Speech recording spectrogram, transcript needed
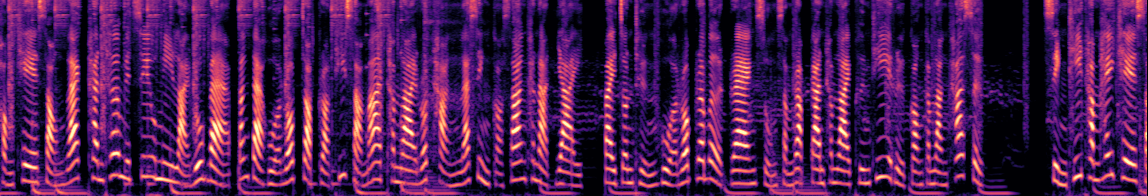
ของ K2 Black Panther Missile มีหลายรูปแบบ ตั้งแต่หัวรบจอบกรอดที่สามารถทำลายรถถังและสิ่งก่อสร้างขนาดใหญ่ ไปจนถึงหัวรบระเบิดแรงสูงสำหรับการทำลายพื้นที่หรือกองกำลังฆ่าศึก สิ่งที่ทำให้ K2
